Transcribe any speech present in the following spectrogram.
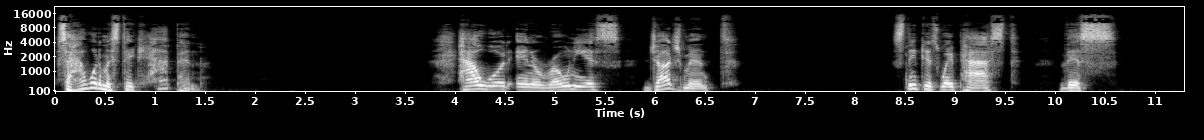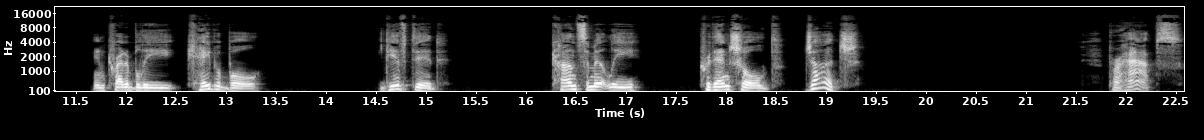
So how would a mistake happen? How would an erroneous judgment sneak its way past this incredibly capable, gifted, consummately credentialed judge? Perhaps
